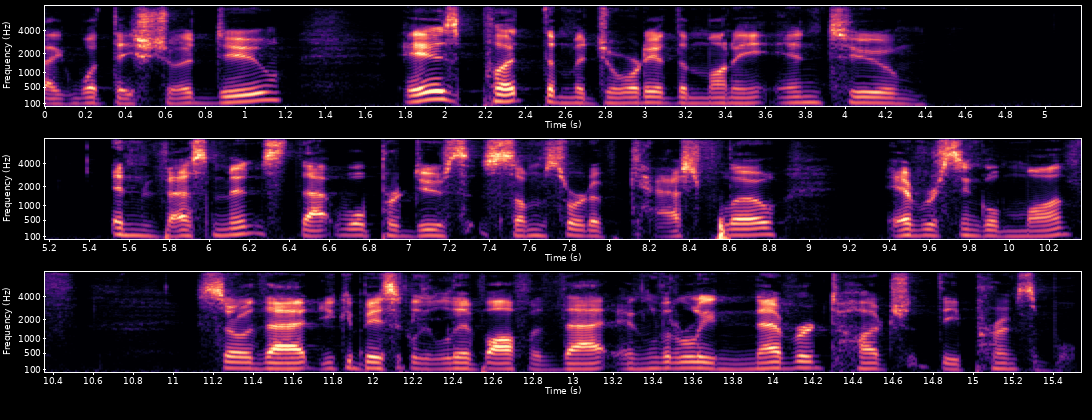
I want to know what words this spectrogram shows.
like what they should do, is put the majority of the money into investments that will produce some sort of cash flow every single month so that you can basically live off of that and literally never touch the principal,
